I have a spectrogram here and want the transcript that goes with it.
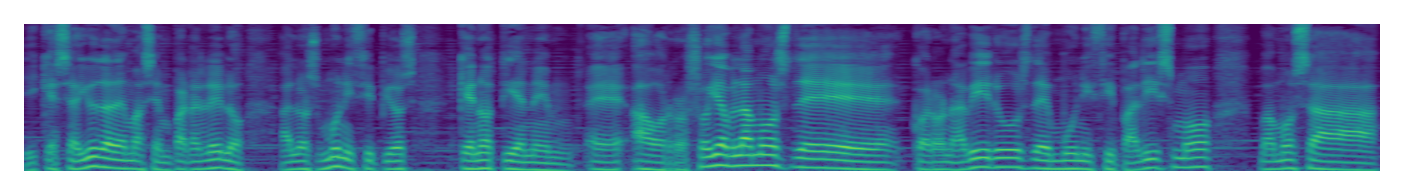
y que se ayuda además en paralelo a los municipios que no tienen ahorros. Hoy hablamos de coronavirus, de municipalismo. Vamos a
